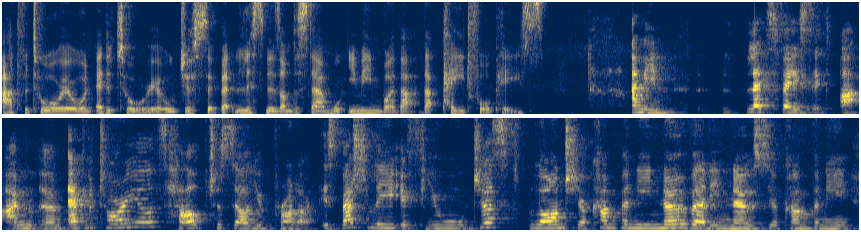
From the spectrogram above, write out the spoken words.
advertorial and editorial just so that listeners understand what you mean by that that paid for piece i mean let's face it I, am um, advertorials help to sell your product especially if you just launch your company nobody knows your company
